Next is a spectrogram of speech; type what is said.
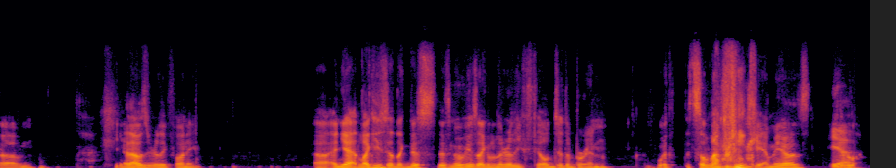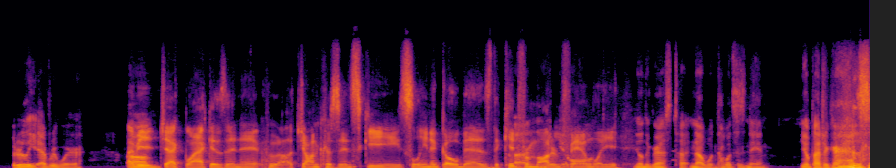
um yeah that was really funny uh and yeah like you said like this this movie is like literally filled to the brim with celebrity cameos They're, yeah. literally everywhere I mean, Um, Jack Black is in it. Who else? John Krasinski, Selena Gomez, the kid Uh, from Modern Neil- Family. neil degrasse Ty- no what, what's his name neil patrick harris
